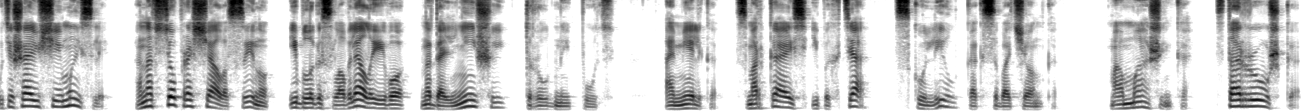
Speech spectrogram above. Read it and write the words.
утешающие мысли. Она все прощала сыну и благословляла его на дальнейший трудный путь. Амелька, сморкаясь и пыхтя, скулил, как собачонка. «Мамашенька, старушка,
